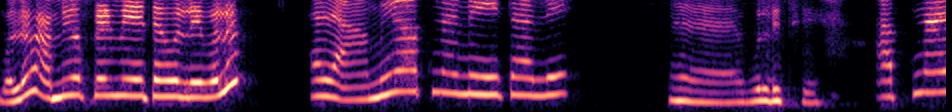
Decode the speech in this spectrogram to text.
বলো আমিও আপনার মেয়ে তাহলে বলো। হ্যাঁ আমিও আপনার মেয়ে তাহলে। হ্যাঁ বলেছি। আপনার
